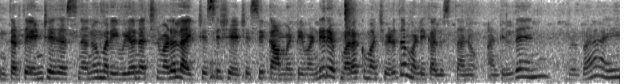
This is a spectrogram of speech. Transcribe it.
ఇంతటితో ఎండ్ చేసేస్తున్నాను. మరి ఈ వీడియో నచ్చిన వాళ్ళు లైక్ చేసి షేర్ చేసి కామెంట్ ఇవ్వండి. రేపు మరొక మంచి వీడియోతో మళ్ళీ కలుస్తాను. అంటిల్ దెన్ బాయ్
